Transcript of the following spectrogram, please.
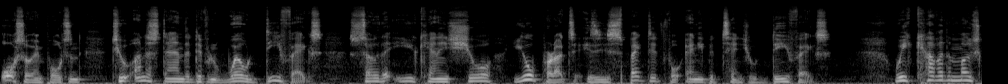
also important to understand the different weld defects so that you can ensure your product is inspected for any potential defects. We cover the most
